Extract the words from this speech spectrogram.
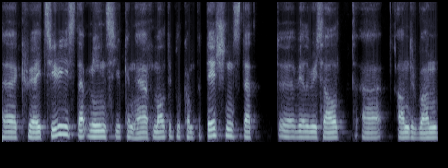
uh, create series. That means you can have multiple competitions that uh, will result uh, under one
